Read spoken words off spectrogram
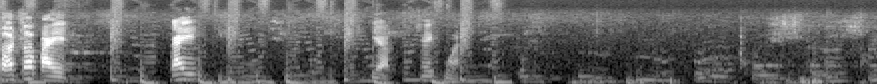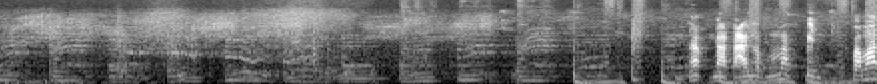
ตอนต่อไป ไก่เสียบใช้ขวดครับหน้าตาหยกมันมาเป็นประมาณ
